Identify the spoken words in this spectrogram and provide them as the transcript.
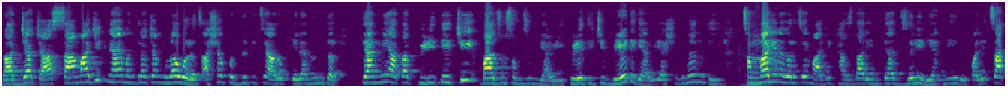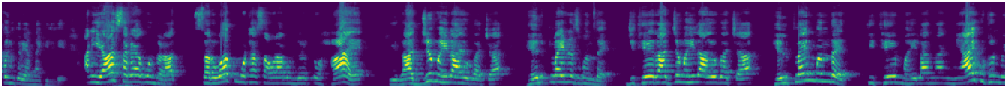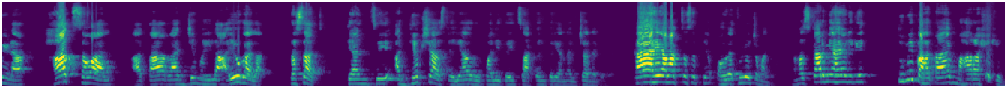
राज्याच्या सामाजिक न्याय मंत्र्याच्या मुलावरच अशा पद्धतीचे आरोप केल्यानंतर त्यांनी आता पीडितेची बाजू समजून घ्यावी पीडितेची भेट घ्यावी अशी विनंती संभाजीनगरचे माजी खासदार इम्तियाज जलील यांनी रुपाली चाकणकर यांना केली आहे. आणि या सगळ्या गोंधळात सर्वात मोठा सावळा गोंधळ तो हा आहे की राज्य महिला आयोगाच्या हेल्पलाईनच बंद आहे. जिथे राज्य महिला आयोगाच्या हेल्पलाईन बंद आहेत तिथे महिलांना न्याय कुठून मिळणार हाच सवाल आता राज्य महिला आयोगाला तसाच. त्यांचे अध्यक्ष असलेल्या रुपालीताई चाकणकर यांना विचारण्यात आलं. काय आहे या मागचं सत्य? पाहूयात व्हिडिओच्या माध्यमातून. नमस्कार मी आहे अनिकेत. तुम्ही पाहताय महाराष्ट्र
